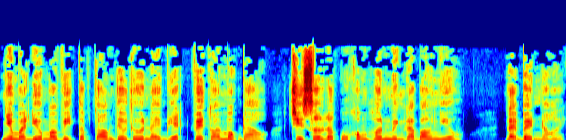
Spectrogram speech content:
nhưng mà điều mà vị tập tam tiểu thư này biết về toái mộng đào chỉ sợ là cũng không hơn mình là bao nhiêu. Lại bèn nói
